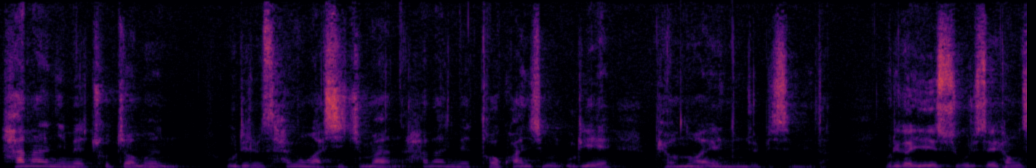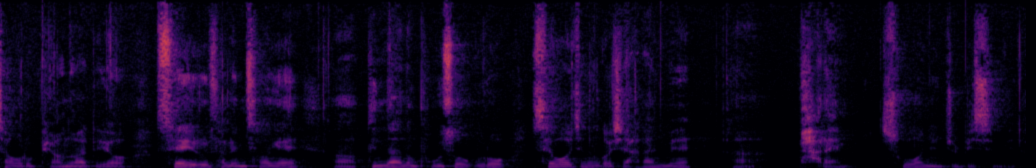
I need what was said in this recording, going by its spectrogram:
하나님의 초점은 우리를 사용하시지만 하나님의 더 관심은 우리의 변화에 있는 줄 믿습니다. 우리가 예수 그리스도의 형상으로 변화되어 새 예루살렘 성에 어, 빛나는 보석으로 세워지는 것이 하나님의 어, 바램 소원인 줄 믿습니다.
